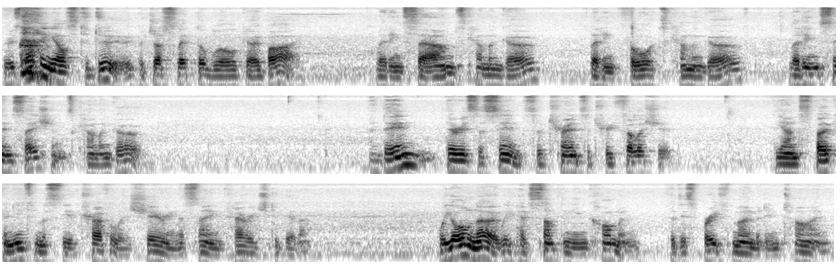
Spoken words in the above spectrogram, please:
There is nothing else to do but just let the world go by, letting sounds come and go, letting thoughts come and go, letting sensations come and go. And then there is the sense of transitory fellowship, the unspoken intimacy of travellers sharing the same carriage together. We all know we have something in common for this brief moment in time,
